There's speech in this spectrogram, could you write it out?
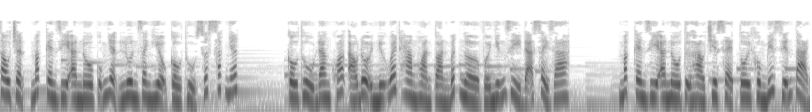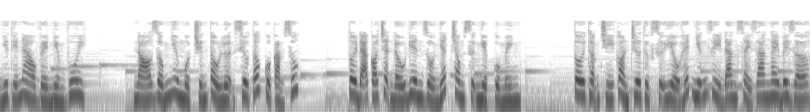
Sau trận, Mackenzie cũng nhận luôn danh hiệu cầu thủ xuất sắc nhất. Cầu thủ đang khoác áo đội nữ West Ham hoàn toàn bất ngờ với những gì đã xảy ra. Mackenzie tự hào chia sẻ tôi không biết diễn tả như thế nào về niềm vui. Nó giống như một chuyến tàu lượn siêu tốc của cảm xúc. Tôi đã có trận đấu điên rồ nhất trong sự nghiệp của mình. Tôi thậm chí còn chưa thực sự hiểu hết những gì đang xảy ra ngay bây giờ.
